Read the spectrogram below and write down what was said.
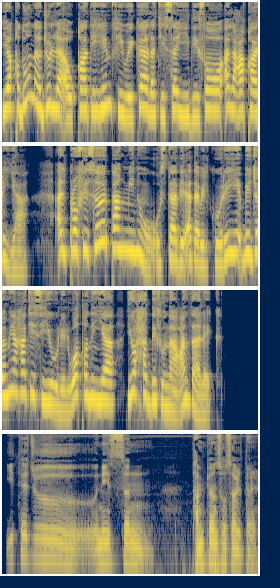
يقضون جل أوقاتهم في وكالة سيد صو العقارية. البروفيسور بانغ مينو أستاذ الأدب الكوري بجامعة سيول الوطنية يحدثنا عن ذلك 이태준이 쓴 단편 소설들,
